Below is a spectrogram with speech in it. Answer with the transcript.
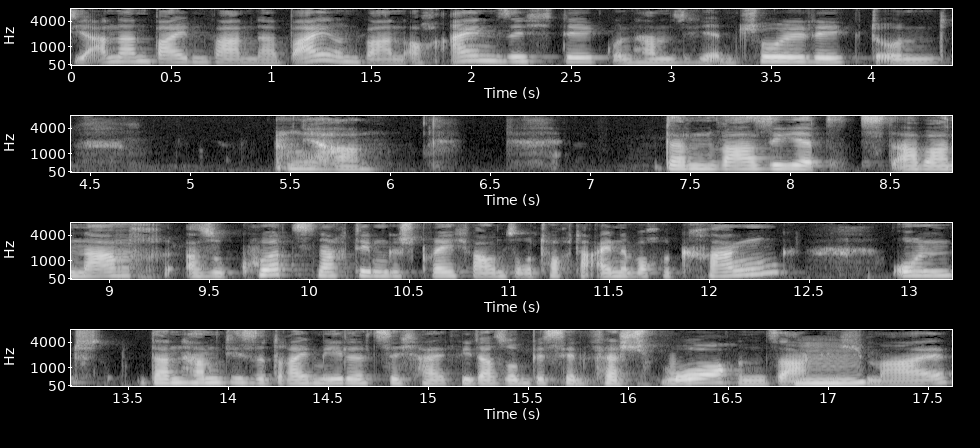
Die anderen beiden waren dabei und waren auch einsichtig und haben sich entschuldigt und ja, dann war sie jetzt aber nach, also kurz nach dem Gespräch war unsere Tochter eine Woche krank. Und dann haben diese drei Mädels sich halt wieder so ein bisschen verschworen, sag mhm. ich mal.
